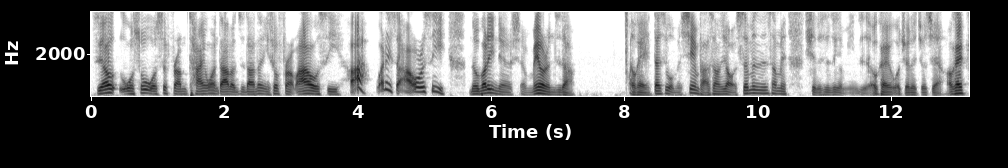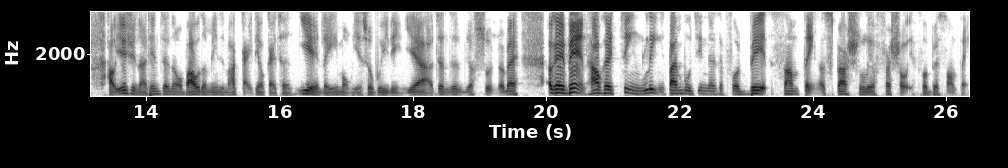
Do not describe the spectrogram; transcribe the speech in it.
只要我说我是 from Taiwan，大家都知道。那你说 from ROC 啊？What is ROC？Nobody knows，没有人知道。OK，但是我们宪法上叫我身份证上面写的是这个名字。OK，我觉得就这样。OK，好，也许哪天真的我把我的名字把它改掉，改成叶雷蒙也说不一定。Yeah，这样子比较顺，对不对？OK，ban，好，可以禁令颁布禁令是 forbid something，especially officially，forbid something。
